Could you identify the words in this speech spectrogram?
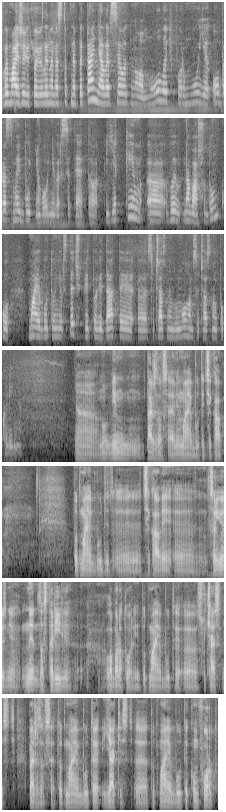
Ви майже відповіли на наступне питання, але все одно молодь формує образ майбутнього університету. Яким е, ви, на вашу думку, має бути університет, щоб відповідати е, сучасним вимогам сучасного покоління? Е, Ну, він, перш за все, він має бути цікавим. Тут мають бути е, цікаві, серйозні, не застарілі лабораторії. Тут має бути сучасність, перш за все. Тут має бути якість, тут має бути комфорт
